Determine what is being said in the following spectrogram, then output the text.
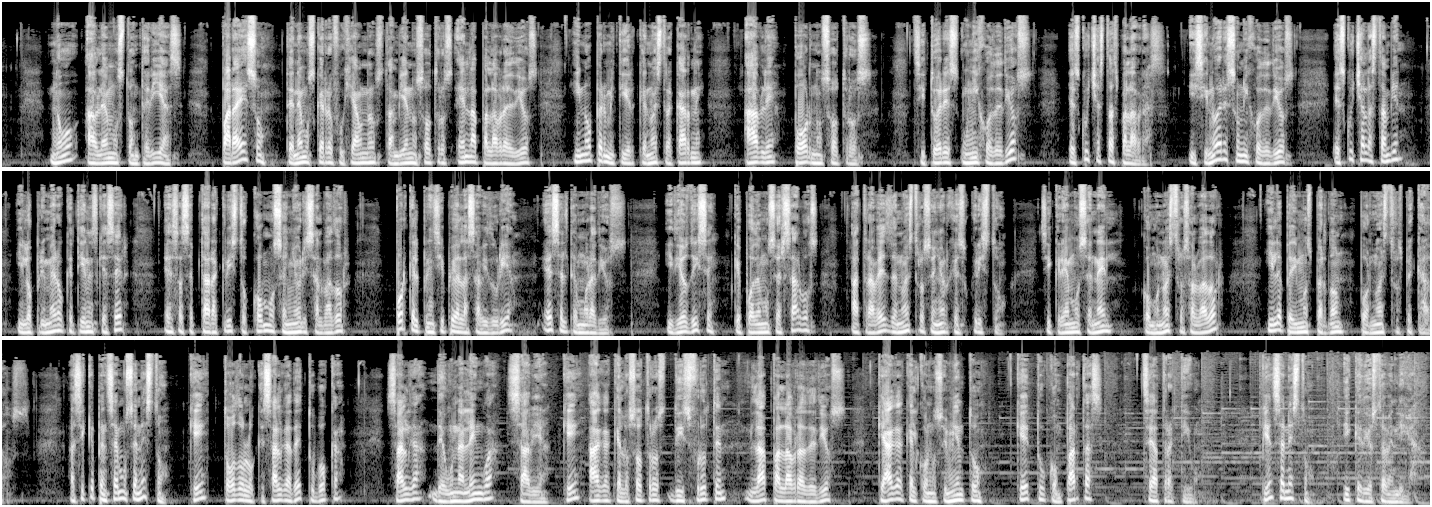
No hablemos tonterías. Para eso tenemos que refugiarnos también nosotros en la palabra de Dios y no permitir que nuestra carne hable por nosotros. Si tú eres un hijo de Dios, escucha estas palabras. Y si no eres un hijo de Dios, escúchalas también. Y lo primero que tienes que hacer es aceptar a Cristo como Señor y Salvador, porque el principio de la sabiduría es el temor a Dios. Y Dios dice que podemos ser salvos a través de nuestro Señor Jesucristo, si creemos en Él como nuestro Salvador y le pedimos perdón por nuestros pecados. Así que pensemos en esto, que todo lo que salga de tu boca salga de una lengua sabia, que haga que los otros disfruten la palabra de Dios, que haga que el conocimiento que tú compartas sea atractivo. Piensa en esto y que Dios te bendiga.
